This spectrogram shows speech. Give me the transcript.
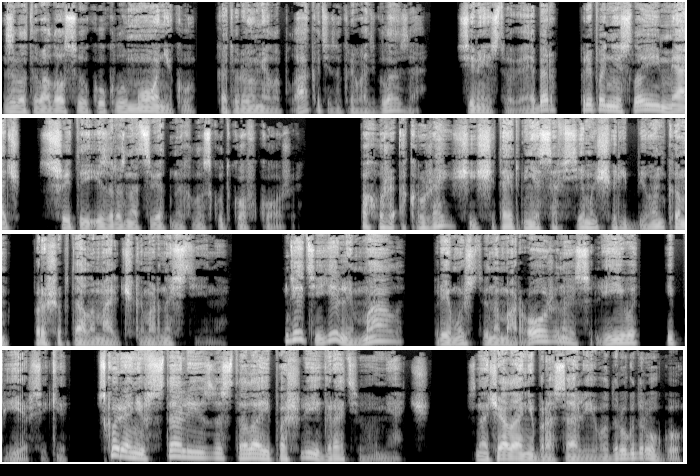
золотоволосую куклу Монику, которая умела плакать и закрывать глаза. Семейство Вебер преподнесло ей мяч, сшитый из разноцветных лоскутков кожи. «Похоже, окружающие считают меня совсем еще ребенком», — прошептала мальчиком Эрнестина. Дети ели мало, преимущественно мороженое, сливы и персики. Вскоре они встали из-за стола и пошли играть в мяч. Сначала они бросали его друг другу.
